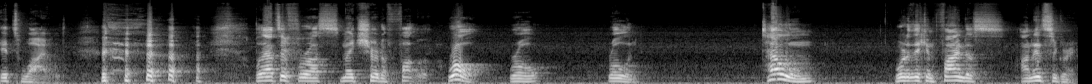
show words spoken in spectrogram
it's wild. but that's it for us. Make sure to follow. Roll, roll, rolling. Tell them where they can find us on Instagram.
